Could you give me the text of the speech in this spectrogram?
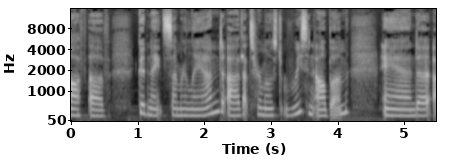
Off of Goodnight Summerland. Uh, that's her most recent album. And uh, uh,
